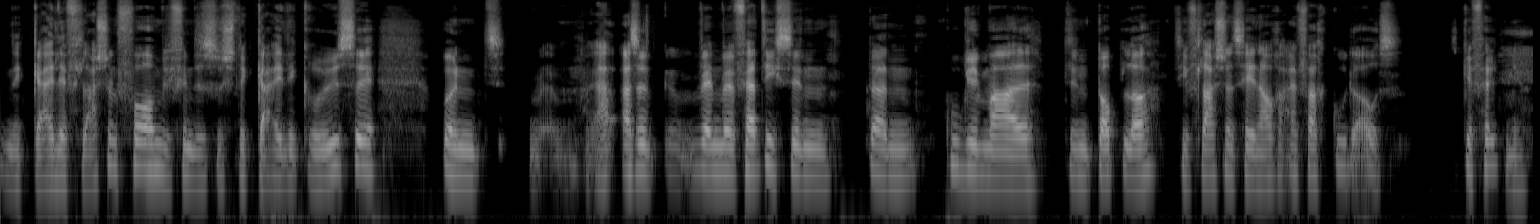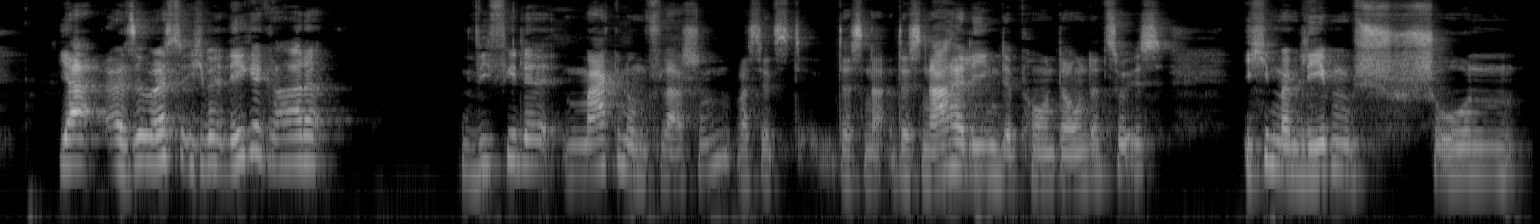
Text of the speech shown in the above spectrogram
eine geile Flaschenform. Ich finde, das ist eine geile Größe. Und ähm, ja, also, wenn wir fertig sind, dann google mal den Doppler. Die Flaschen sehen auch einfach gut aus. Das gefällt mir. Ja, also weißt du, ich überlege gerade, wie viele Magnumflaschen, was jetzt das, das naheliegende Pendant dazu ist, ich in meinem Leben schon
